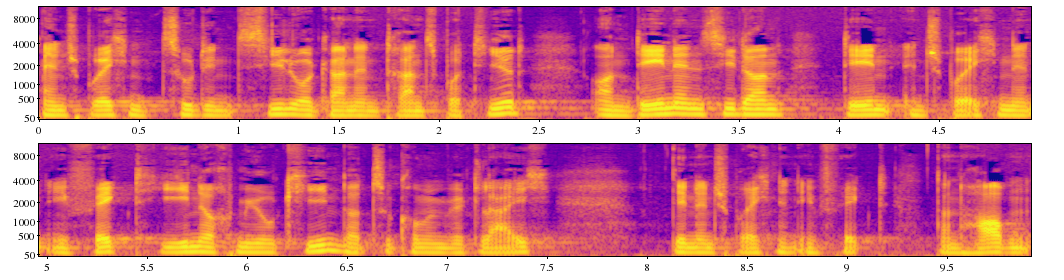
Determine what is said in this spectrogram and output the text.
entsprechend zu den Zielorganen transportiert, an denen sie dann den entsprechenden Effekt je nach Myokin, dazu kommen wir gleich, den entsprechenden Effekt dann haben.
